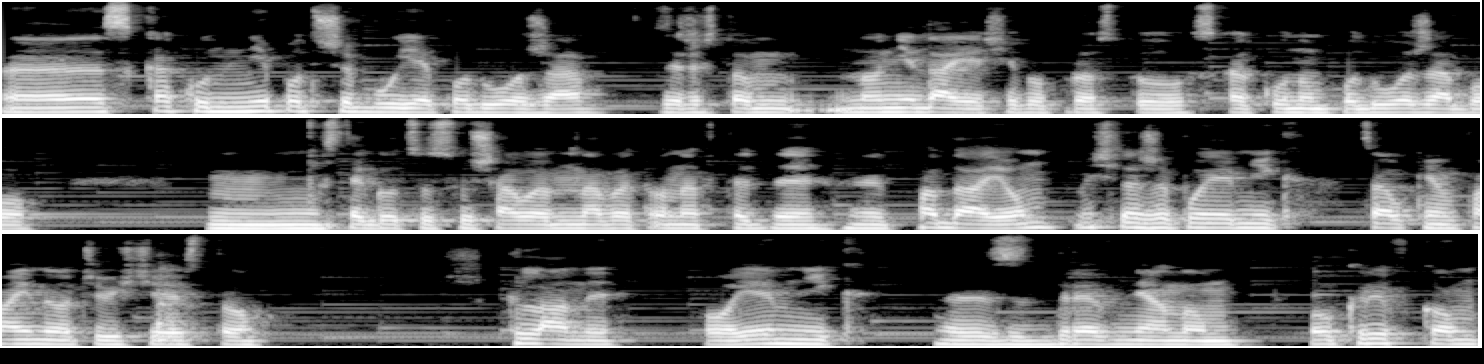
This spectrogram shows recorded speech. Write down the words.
E, Skakun nie potrzebuje podłoża. Zresztą no nie daje się po prostu skakunom podłoża, bo mm, z tego co słyszałem, nawet one wtedy e, padają. Myślę, że pojemnik całkiem fajny. Oczywiście jest to szklany pojemnik e, z drewnianą pokrywką.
